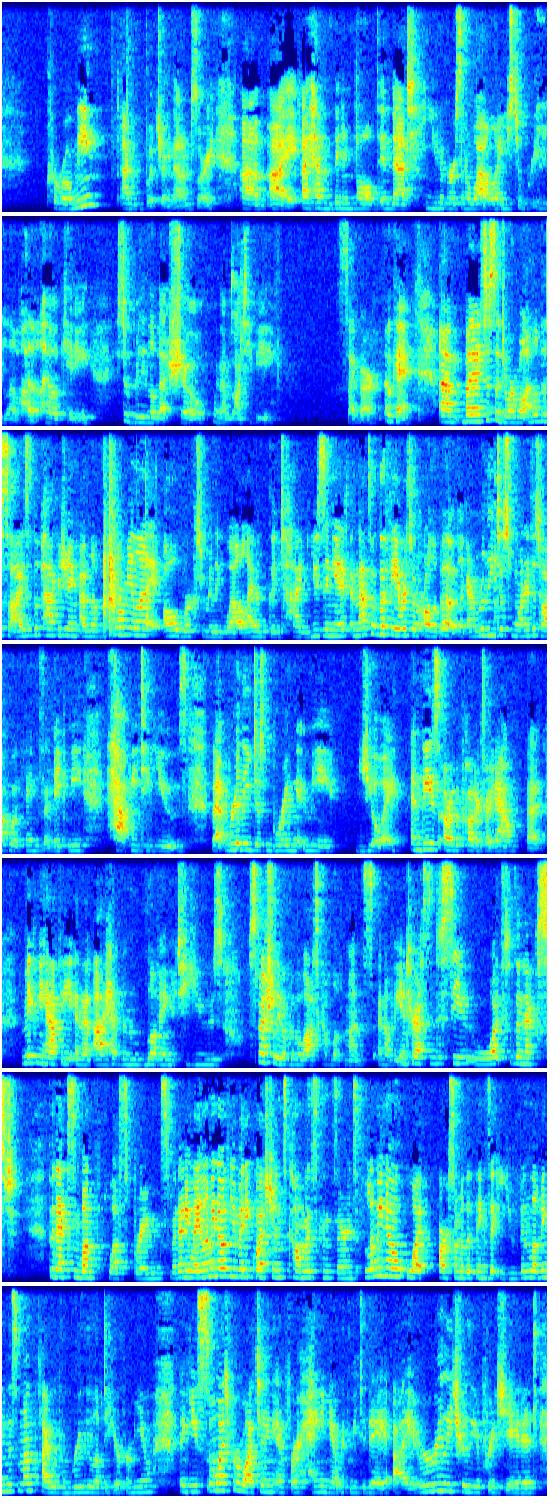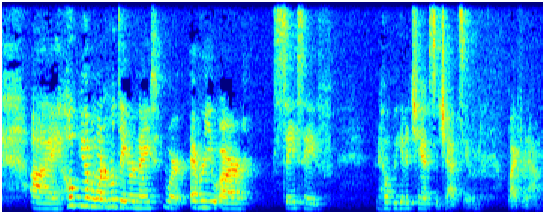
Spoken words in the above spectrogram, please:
Kuromi. I'm butchering that, I'm sorry. Um, I, I haven't been involved in that universe in a while. I used to really love Hello Kitty. Used to really love that show when that was on TV. Sidebar. Okay, um, but it's just adorable. I love the size of the packaging. I love the formula. It all works really well. I have a good time using it, and that's what the favorites are all about. Like, I really just wanted to talk about things that make me happy to use, that really just bring me joy. And these are the products right now that make me happy and that I have been loving to use, especially over the last couple of months. And I'll be interested to see what the next the next month plus brings. But anyway, let me know if you have any questions, comments, concerns. Let me know what are some of the things that you've been loving this month. I would really love to hear from you. Thank you so much for watching and for hanging out with me today. I really, truly appreciate it. I hope you have a wonderful day or night wherever you are. Stay safe. I hope we get a chance to chat soon. Bye for now.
